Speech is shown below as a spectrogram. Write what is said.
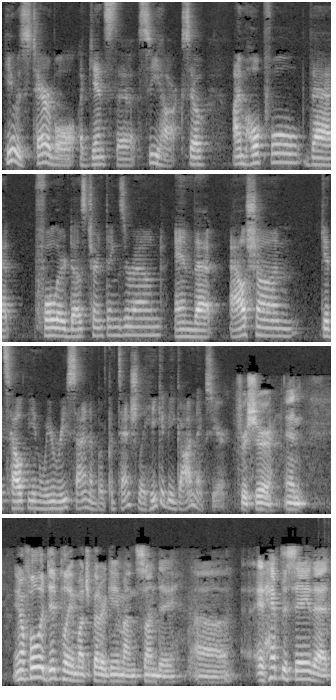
he was terrible against the Seahawks. So I'm hopeful that Fuller does turn things around and that Alshon gets healthy and we re-sign him, but potentially he could be gone next year. For sure. And you know, Fuller did play a much better game on Sunday. Uh, I'd have to say that,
